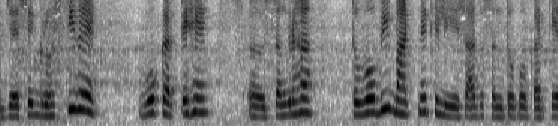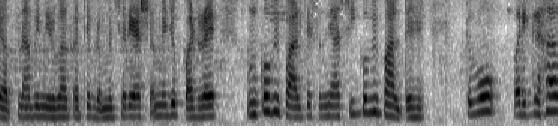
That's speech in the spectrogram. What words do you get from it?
जैसे गृहस्थी है, वो करते हैं संग्रह तो वो भी बांटने के लिए साधु संतों को करते, अपना भी निर्वाह करते, ब्रह्मचर्य आश्रम में जो पढ़ रहे, उनको भी पालते, सन्यासी को भी पालते हैं। तो वो परिग्रह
